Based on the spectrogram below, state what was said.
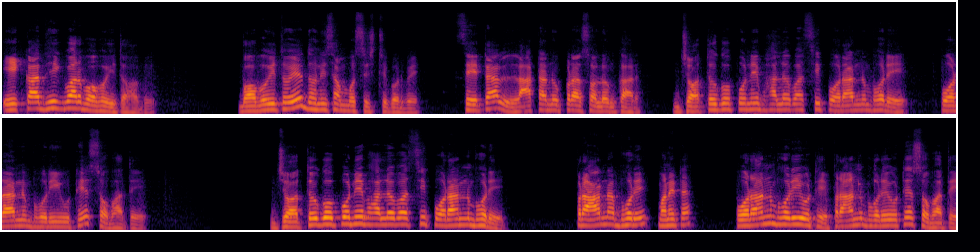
একাধিকবার ব্যবহৃত হবে। ব্যবহৃত হয়ে ধ্বনিসাম্য সৃষ্টি করবে। সেটা লাটানুপ্রাস অলঙ্কার যত গোপনে ভালোবাসি পরাণ ভরে, পরাণ ভরি উঠে শোভাতে। যত গোপনে ভালোবাসি পরাণ ভরে, প্রাণ ভরে, মানেটা পরাণ ভরি ওঠে, প্রাণ ভরে ওঠে শোভাতে।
